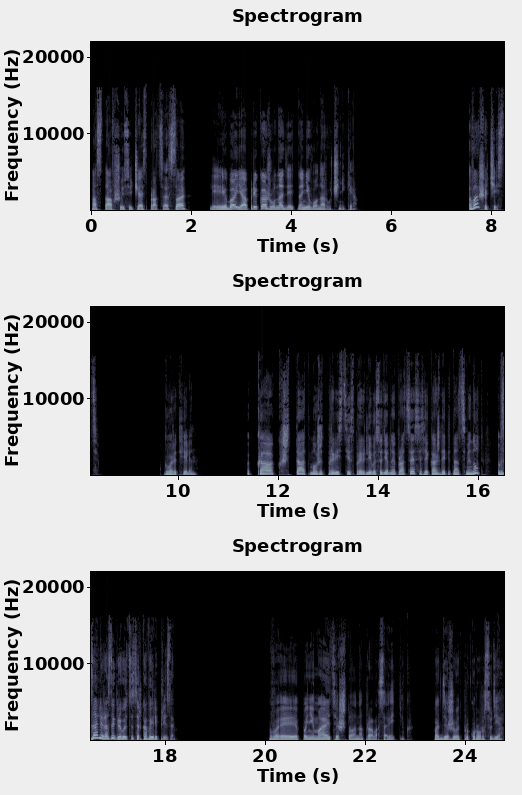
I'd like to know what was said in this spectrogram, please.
оставшуюся часть процесса, либо я прикажу надеть на него наручники». «Ваша честь», — говорит Хелен. «Как штат может провести справедливый судебный процесс, если каждые 15 минут в зале разыгрываются цирковые репризы?» «Вы понимаете, что она права, советник?» — поддерживает прокурор судья.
